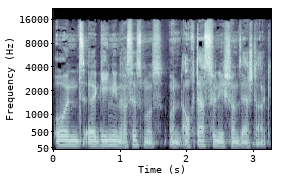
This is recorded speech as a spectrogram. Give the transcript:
und äh, gegen den Rassismus. Und auch das finde ich schon sehr stark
